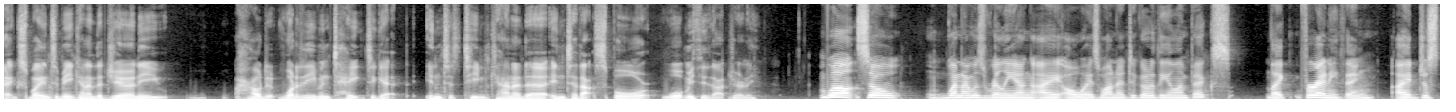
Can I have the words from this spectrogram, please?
explain to me kind of the journey. How did what did it even take to get into Team Canada, into that sport? Walk me through that journey. well, so when I was really young, I always wanted to go to the Olympics, like for anything. I just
